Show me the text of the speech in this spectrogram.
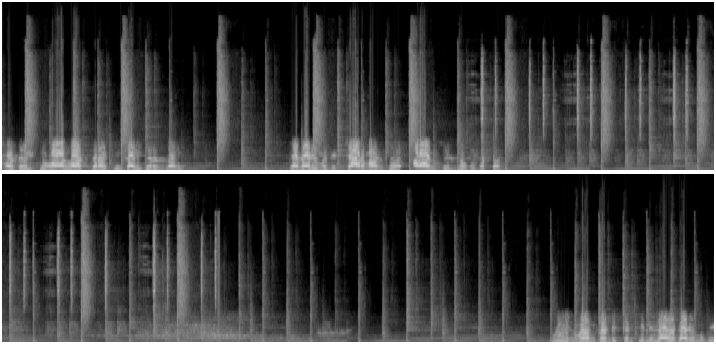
हॉटेल किंवा लॉज करायची काही गरज नाही. त्या गाडीमध्ये चार माणसं आरामशीर झोपू शकतात. टू इन वन कंडिशन केलेली आहे गाडीमध्ये.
